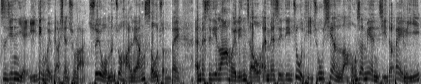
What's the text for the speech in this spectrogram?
资金也一定会表现出来，所以我们做好两手准备，MACD 拉回零轴，MACD 柱体出现了。红色面积的背离，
